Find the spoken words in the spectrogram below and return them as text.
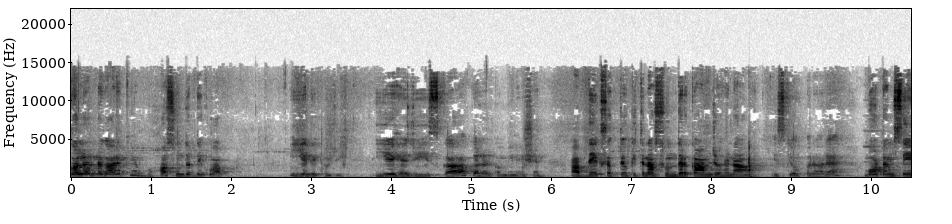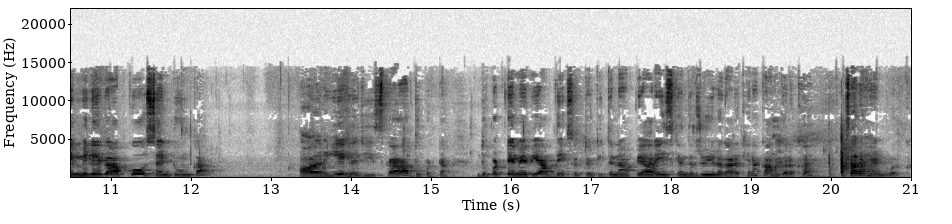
कलर लगा रखे हैं, बहुत सुंदर देखो आप। ये देखो जी, ये है जी इसका कलर कॉम्बिनेशन आप देख सकते हो कितना सुंदर काम जो है ना इसके ऊपर आ रहा है। बॉटम सेम मिलेगा आपको सेंटून का। और ये है जी इसका दुपट्टा। दुपट्टे में भी आप देख सकते हो कितना प्यारे इसके अंदर जो ये लगा रखे ना, काम कर रखा है। सारा हैंडवर्क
